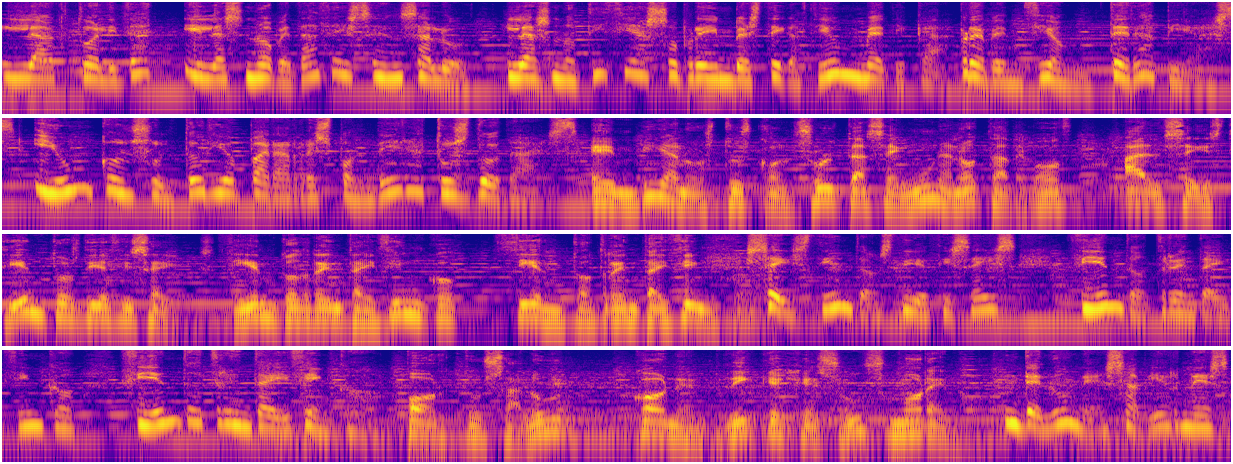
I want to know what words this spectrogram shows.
La actualidad y las novedades en salud. Las noticias sobre investigación médica, prevención, terapias y un consultorio para responder a tus dudas. Envíanos tus consultas en una nota de voz al 616-135-135. 616-135-135. Por tu salud con Enrique Jesús Moreno. De lunes a viernes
